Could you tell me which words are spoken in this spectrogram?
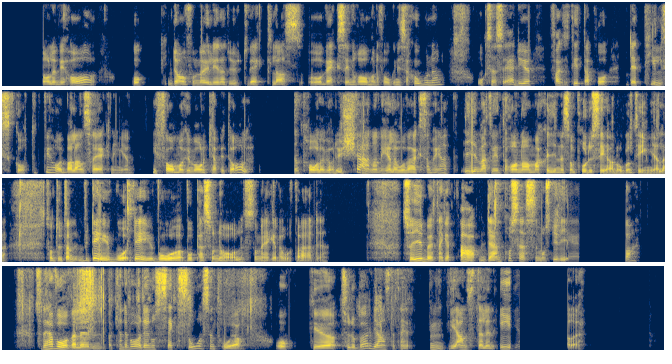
rollen vi har och de får möjlighet att utvecklas och växa inom ramarna för organisationen. Och sen så är det ju faktiskt titta på det tillskottet vi har i balansräkningen i form av humankapital. Det Centrala vi har, det är ju kärnan i hela vår verksamhet i och med att vi inte har några maskiner som producerar någonting eller sånt utan det är ju vår, det är ju vår, vår personal som är hela vårt värde. Så i började tänka att ah, den processen måste ju vi Så det här var väl, en, vad kan det vara, det är nog sex år sedan tror jag. Och, eh, så då började vi anställa, mm, vi anställer en egen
